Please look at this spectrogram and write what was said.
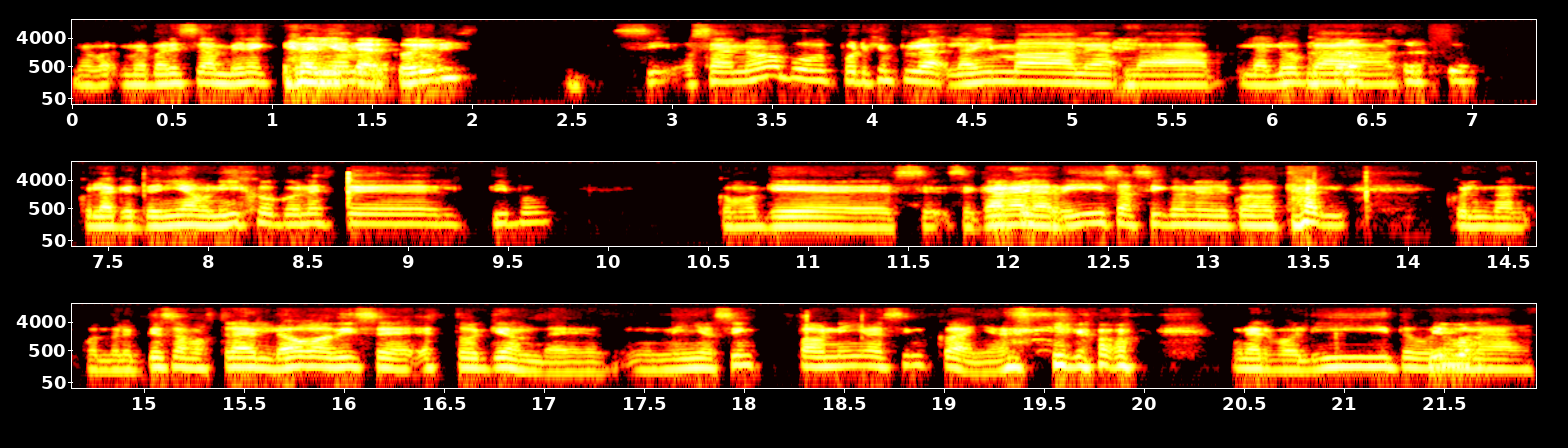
Me, me parece también en el Sí, o sea, no, pues, por ejemplo, la, la misma, la, la, la loca con la que tenía un hijo con este tipo, como que se, se caga la risa así con el, cuando, el- cuando, cuando le empieza a mostrar el logo, dice, ¿esto qué onda? Un niño cinco, para un niño de 5 años, así como un arbolito, una...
